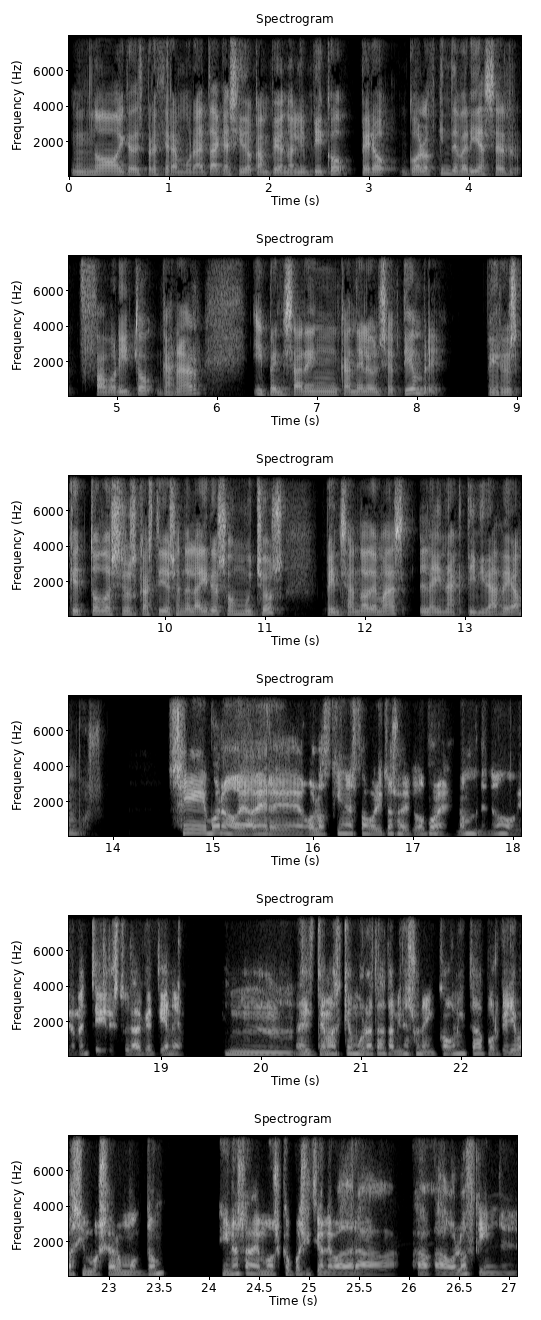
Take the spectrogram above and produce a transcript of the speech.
No hay que despreciar a Murata, que ha sido campeón olímpico, pero Golovkin debería ser favorito, ganar y pensar en Canelo en septiembre pero es que todos esos castillos en el aire son muchos, pensando además la inactividad de ambos. Sí, bueno, a ver, eh, Golovkin es favorito sobre todo por el nombre, ¿no? Obviamente, y el historial que tiene. Mm, el tema es que Murata también es una incógnita porque lleva sin boxear un montón y no sabemos qué posición le va a dar a, a, Golovkin. Eh,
